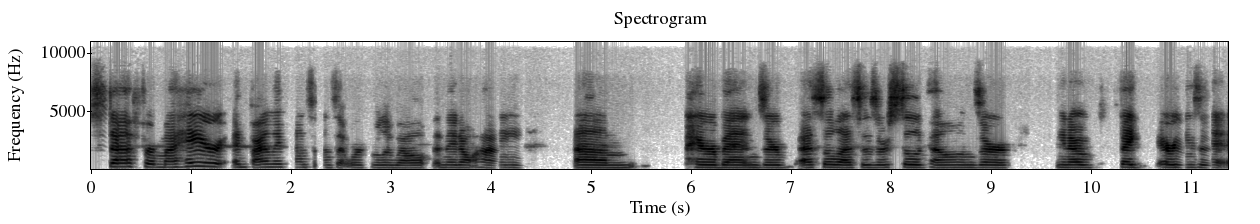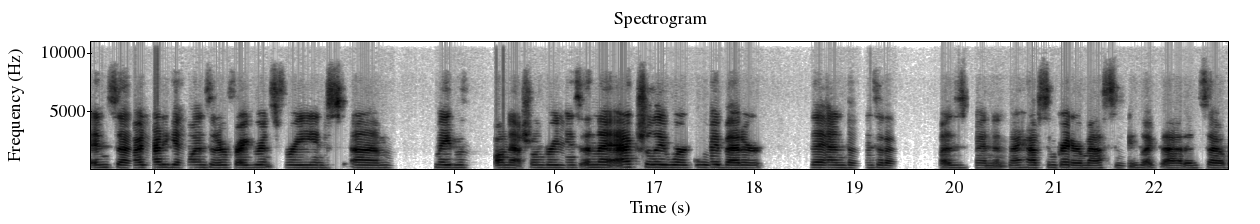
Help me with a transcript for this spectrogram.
stuff for my hair and finally found some that work really well and they don't have any um parabens or SLSs or silicones or you know fake everything's in it. And so I try to get ones that are fragrance free and um made with all natural ingredients and they actually work way better than the ones that I was doing and I have some great hair masks and things like that. And so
